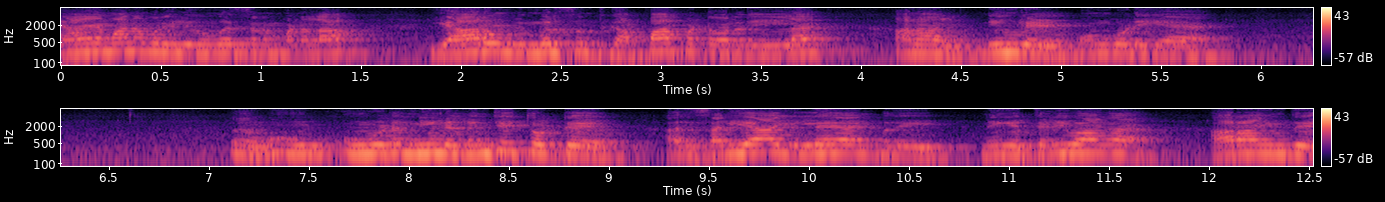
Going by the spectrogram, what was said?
நியாயமான முறையில் விமர்சனம் பண்ணலாம். யாரும் விமர்சனத்துக்கு அப்பாற்பட்டவர்கள் இல்லை. ஆனால் நீங்கள் உங்களுடைய உங்களுடன் நீங்கள் நெஞ்சை தொட்டு அது சரியா இல்லையா என்பதை நீங்கள் தெளிவாக ஆராய்ந்து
